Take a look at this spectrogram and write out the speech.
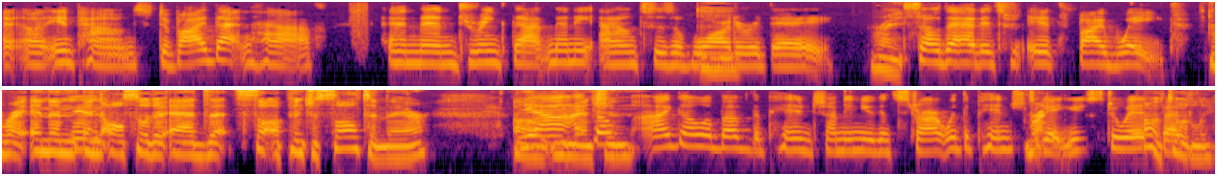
uh, in pounds, divide that in half, and then drink that many ounces of water a day right, so that it's it's by weight. right, and then and And- also to add that salt, a pinch of salt in there. Uh, yeah, I go, I go above the pinch. I mean, you can start with the pinch to Right. get used to it. oh, but totally.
